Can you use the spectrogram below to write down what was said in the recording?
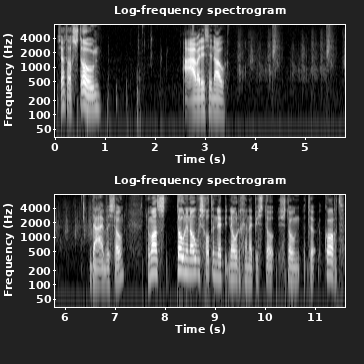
Zeg toch stone? Ah, wat is er nou? Daar hebben we stone. Normaal stone en overschot en dan heb je het nodig en heb je sto stone tekort.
